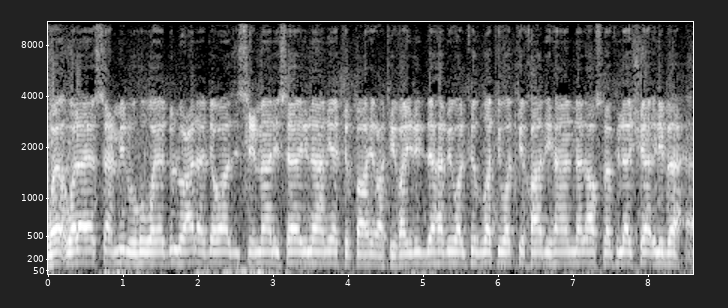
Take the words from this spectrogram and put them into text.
ولا يستعمله ويدل على جواز استعمال سائر الآنية الطاهرة غير الذهب والفضة واتخاذها أن الأصل في الأشياء الإباحة.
